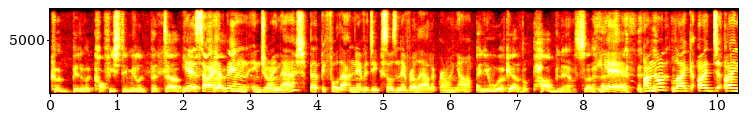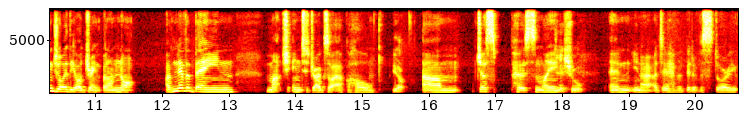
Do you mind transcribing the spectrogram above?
co- bit of a coffee stimulant, but uh, Yeah, so, I have been enjoying that, but before that, I never did because I was never allowed it growing up. And you work out of a pub now, so Yeah, I'm not like I, d- I enjoy the odd drink, but I'm not. I've never been much into drugs or alcohol. yeah, Just personally, yeah, sure. And you know, I do have a bit of a story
